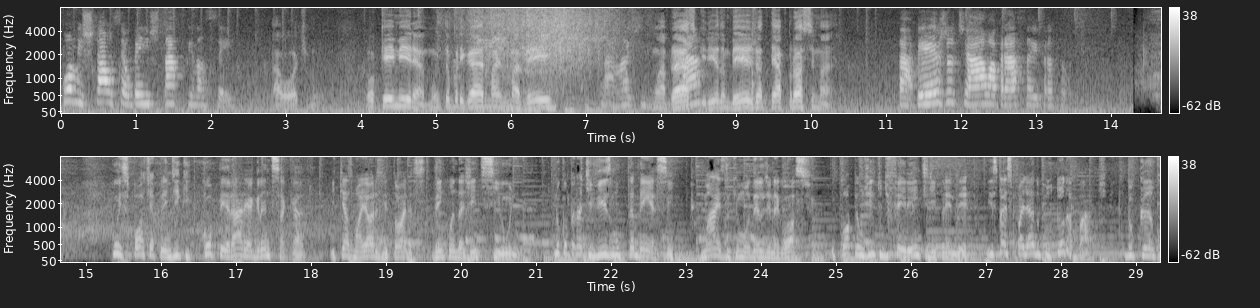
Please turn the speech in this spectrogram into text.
Como está o seu bem-estar financeiro? Ah, ótimo. Ok, Miriam, muito obrigado mais uma vez. Ah, um abraço, tá? querido, um beijo, até a próxima. Tá, beijo, tchau, abraço aí para todos. Com o esporte aprendi que cooperar é a grande sacada e que as maiores vitórias vêm quando a gente se une. No cooperativismo também é assim. Mais do que um modelo de negócio, o COP é um jeito diferente de empreender e está espalhado por toda parte do campo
